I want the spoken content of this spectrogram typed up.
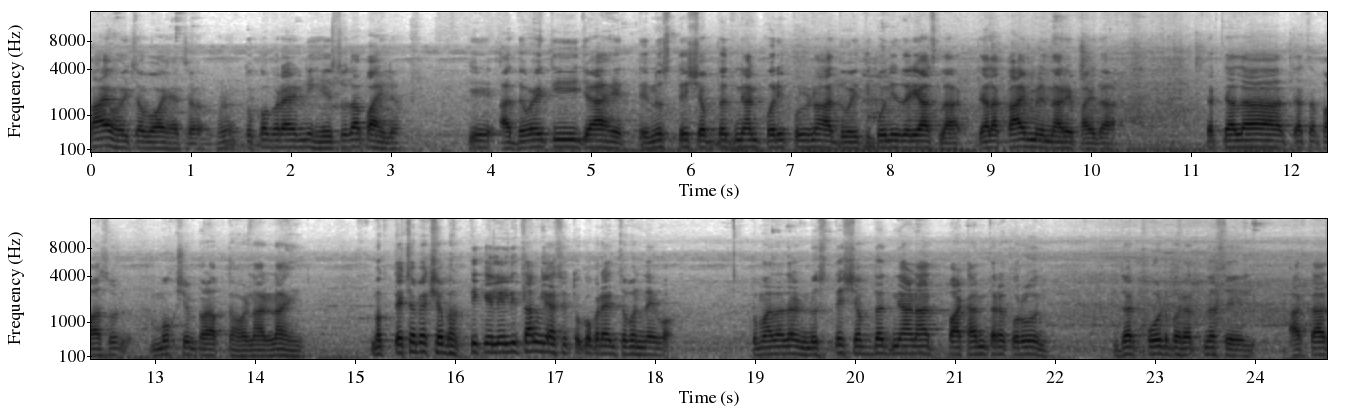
काय व्हायचं बुवा ह्याचं? तुकोबरायांनी हे सुद्धा पाहिलं. की अद्वैती जे आहेत ते नुसते शब्दज्ञान परिपूर्ण अद्वैती. कोणी जरी असला त्याला काय मिळणार आहे फायदा? तर त्याला त्याच्यापासून मोक्ष प्राप्त होणार नाही. मग त्याच्यापेक्षा भक्ती केलेली चांगली असे तुकोबरायांचं म्हणणं आहे बा तुम्हाला जर नुसते शब्दज्ञानात पाठांतर करून जर पोट भरत नसेल अर्थात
